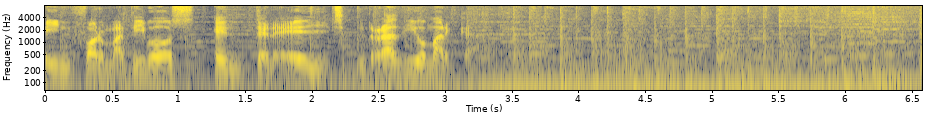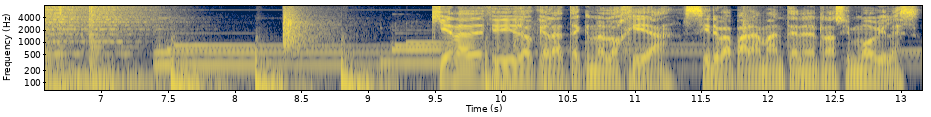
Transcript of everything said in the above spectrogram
Informativos en Teleelch Radio Marca. ¿Quién ha decidido que la tecnología sirva para mantenernos inmóviles?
